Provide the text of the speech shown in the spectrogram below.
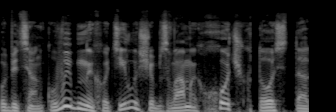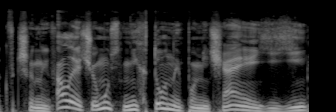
обіцянку. Ви б не хотіли, щоб з вами хоч хтось так вчинив, але чомусь ніхто не помічає її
